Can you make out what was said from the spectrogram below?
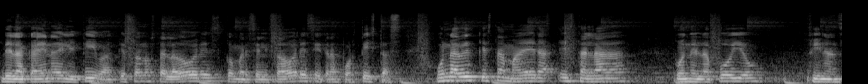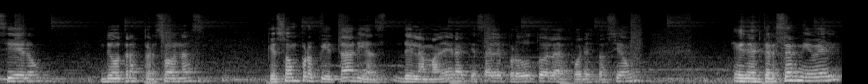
de la cadena delitiva, que son los taladores, comercializadores y transportistas. Una vez que esta madera es talada con el apoyo financiero de otras personas que son propietarias de la madera que sale producto de la deforestación, en el tercer nivel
